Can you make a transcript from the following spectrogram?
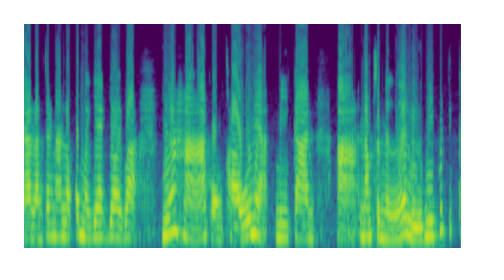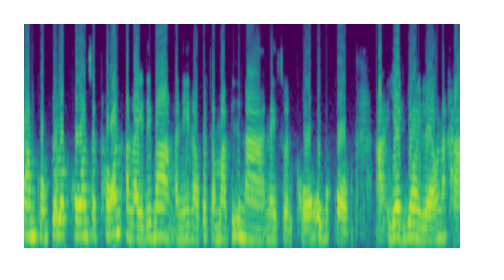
นะหลังจากนั้นเราก็มาแยกย่อยว่า เนื้อหาของเขาเนี่ยมีการนำเสนอหรือมีพฤติกรรมของตัวละครสะท้อนอะไรได้บ้าง อันนี้เราก็จะมาพิจารณาในส่วนขององค์ประกอบแยกย่อยแล้วนะคะ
